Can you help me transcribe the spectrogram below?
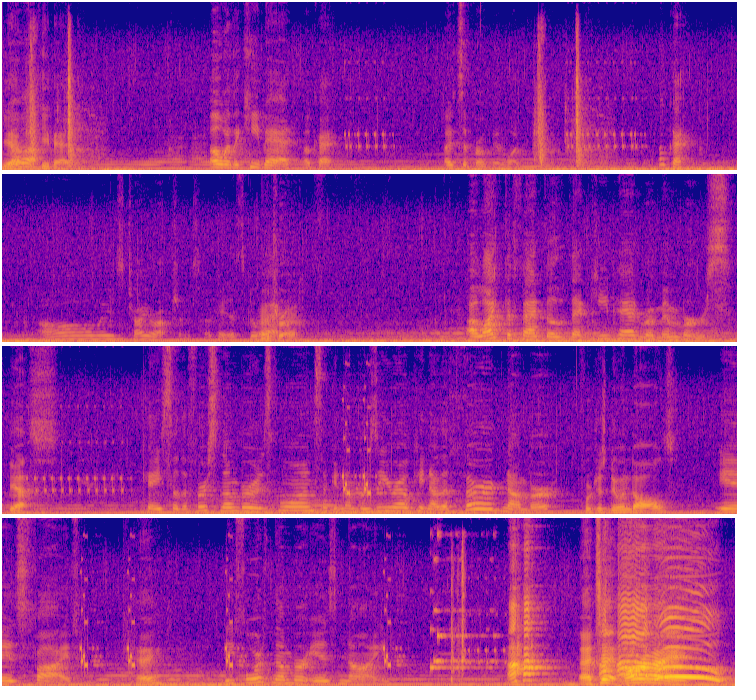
Yeah, keypad. Oh, with a keypad. Okay. It's a broken one. Okay. Always try your options. Okay, let's go That's back. right. I like the fact though that that keypad remembers. Yes. Okay, so the first number is one, second number zero. Okay, now the third number If we're just doing dolls. is five. Okay. The fourth number is nine. Aha! That's it. All right. woo!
